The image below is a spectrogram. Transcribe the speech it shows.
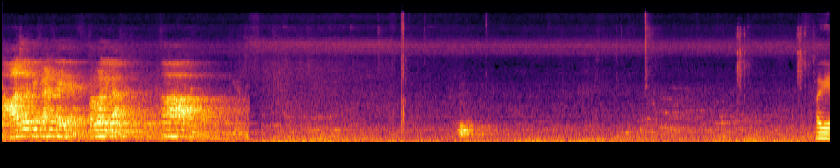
ಹಾಜರಾತಿ ಕಾಣ್ತಾ ಇದೆ. ಪರವಾಗಿಲ್ಲ. ಹಾಗೆ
